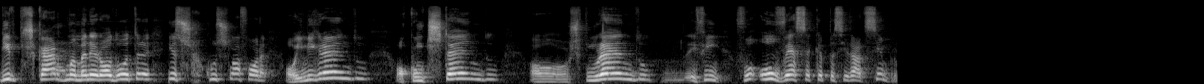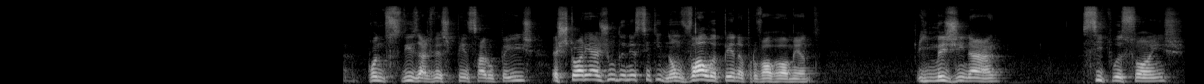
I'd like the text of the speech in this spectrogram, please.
de ir buscar, de uma maneira ou de outra, esses recursos lá fora. Ou imigrando, ou conquistando, ou explorando, enfim, houve essa capacidade sempre. Quando se diz às vezes pensar o país, a história ajuda nesse sentido. Não vale a pena, provavelmente, imaginar situações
